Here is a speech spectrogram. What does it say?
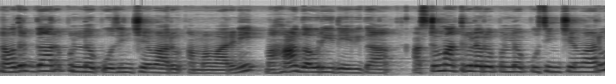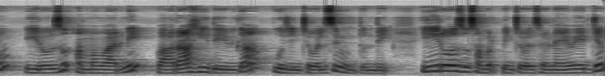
నవదుర్గారూపంలో పూజించేవారు అమ్మవారిని మహాగౌరీదేవిగా అష్టమాతృల రూపంలో పూజించేవారు ఈరోజు అమ్మవారిని వారాహీదేవిగా పూజించవలసి ఉంటుంది. ఈరోజు సమర్పించవలసిన నైవేద్యం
